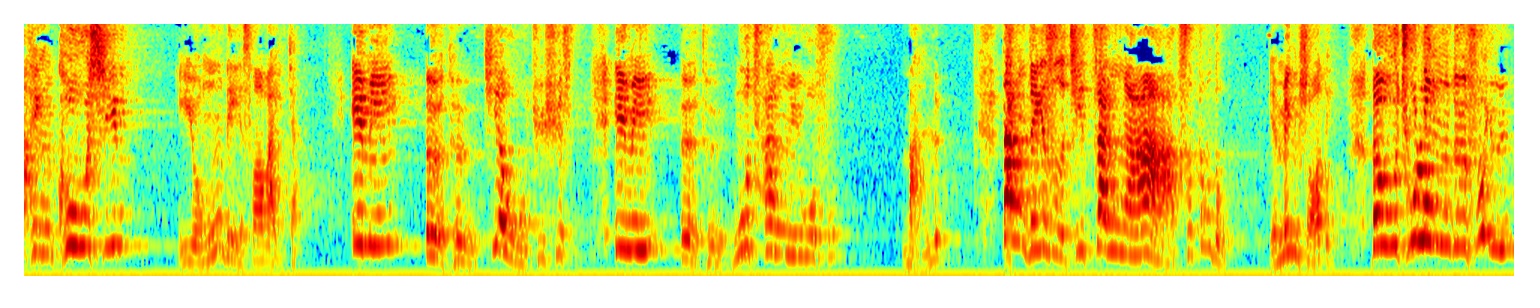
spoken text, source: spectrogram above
听可惜呢，用的少外家，一米。二头教我句学生，一面二头我常岳父满路。当地时期张牙齿多多，一明晓得，都出龙头富裕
